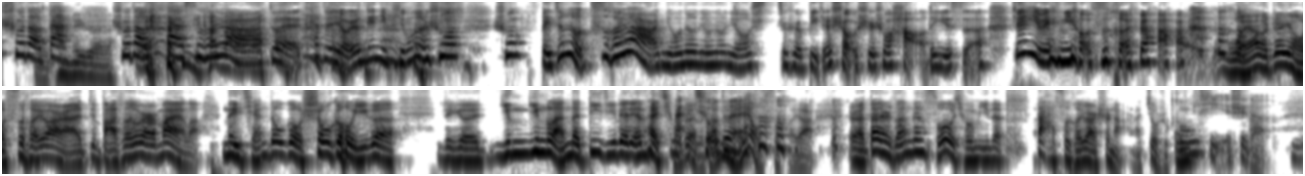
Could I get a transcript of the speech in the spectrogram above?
说到大看这个说到 大四合院儿啊，对，看见有人给你评论说说北京有四合院儿，牛牛牛牛牛，就是比着手势说好的意思。真以为你有四合院儿，我要真有四合院儿啊，就把四合院儿卖了，那钱都够收购一个这个英英格兰的低级别联赛球队了。没有四合院儿，是吧？但是咱跟所有球迷的大四合院儿是哪儿呢？就是工体。体是的，嗯，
